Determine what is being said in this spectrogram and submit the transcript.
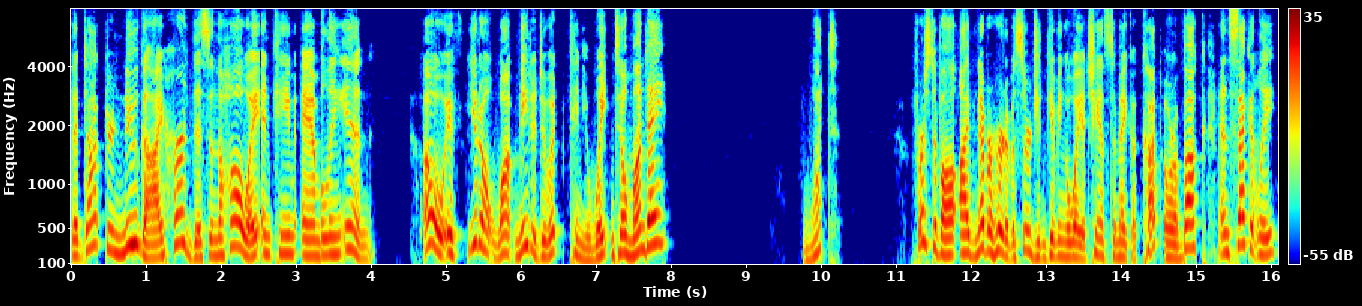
that Dr. Newguy heard this in the hallway and came ambling in. Oh, if you don't want me to do it, can you wait until Monday? What? First of all, I've never heard of a surgeon giving away a chance to make a cut or a buck, and secondly,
